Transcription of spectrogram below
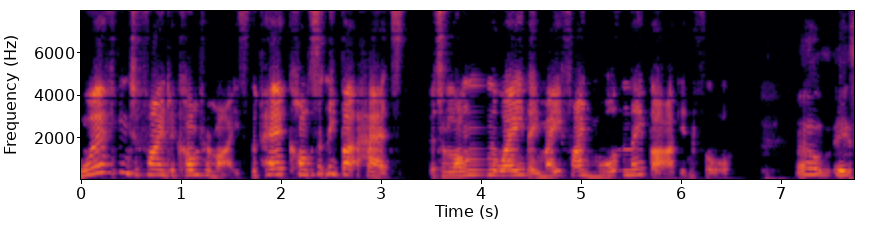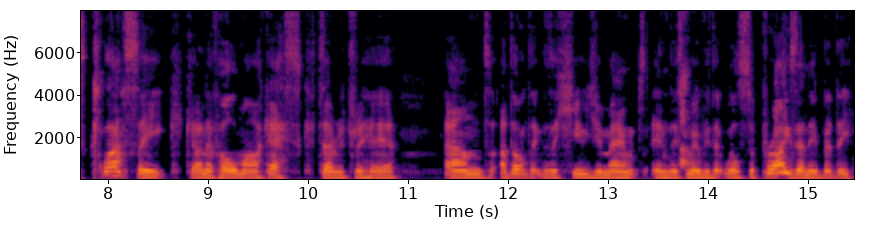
Working to find a compromise, the pair constantly butt heads, but along the way they may find more than they bargained for. Well, it's classic kind of Hallmark esque territory here, and I don't think there's a huge amount in this movie that will surprise anybody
